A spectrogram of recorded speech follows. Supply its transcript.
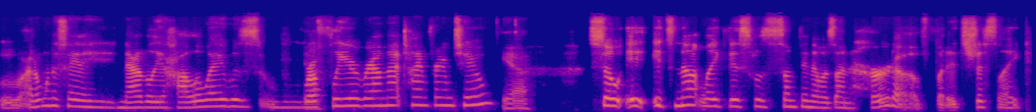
I don't want to say Natalee Holloway was roughly around that time frame too. Yeah. So it, it's not like this was something that was unheard of, but it's just like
